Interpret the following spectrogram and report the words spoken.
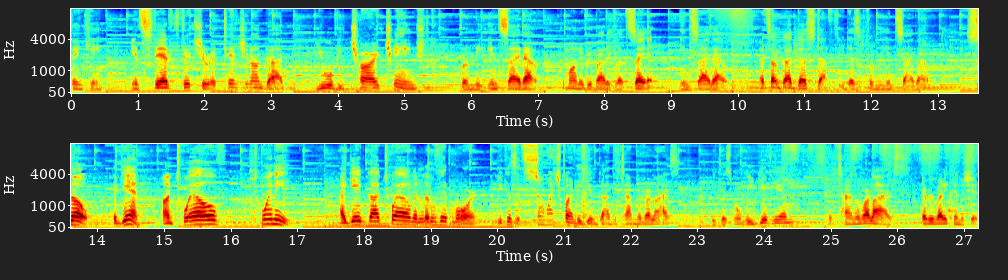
thinking. Instead, fix your attention on God. You will be char- changed from the inside out. Come on, everybody, let's say it inside out. That's how God does stuff, He does it from the inside out. So, again, on 12 20, I gave God 12 and a little bit more because it's so much fun to give God the time of our lives. Because when we give Him the time of our lives, Everybody finish it.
